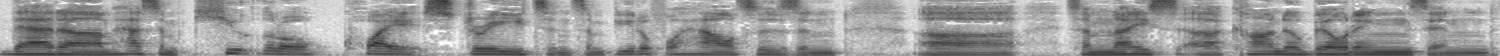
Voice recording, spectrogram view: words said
that um, has some cute little quiet streets and some beautiful houses and uh, some nice uh, condo buildings and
